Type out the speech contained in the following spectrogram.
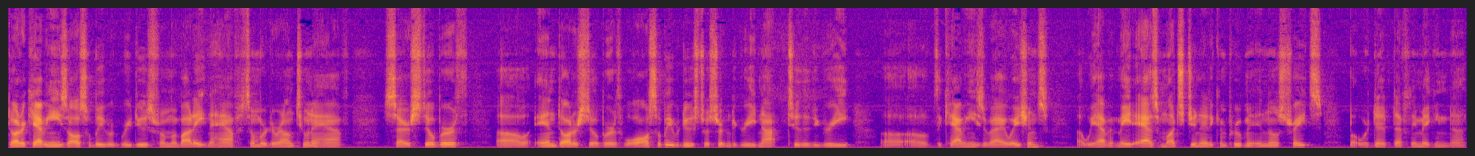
Daughter ease also be re reduced from about eight and a half, somewhere to around two and a half. Sire stillbirth uh, and daughter stillbirth will also be reduced to a certain degree, not to the degree uh, of the ease evaluations. Uh, we haven't made as much genetic improvement in those traits, but we're de definitely making uh,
